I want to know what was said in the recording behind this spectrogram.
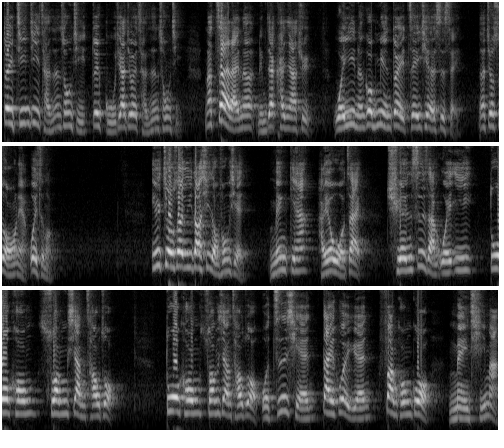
对经济产生冲击，对股价就会产生冲击。那再来呢？你们再看下去，唯一能够面对这一切的是谁？那就是我俩。为什么？因为就算遇到系统风险。没惊，还有我在全市场唯一多空双向操作，多空双向操作。我之前带会员放空过美骑马，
